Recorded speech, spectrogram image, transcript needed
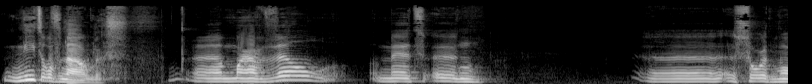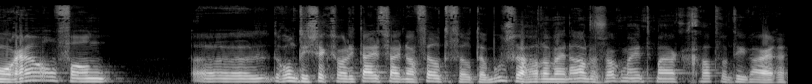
niet of nauwelijks. Maar wel met een, een soort moraal van uh, rond die seksualiteit zijn er veel te veel taboes. Daar hadden mijn ouders ook mee te maken gehad, want die waren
